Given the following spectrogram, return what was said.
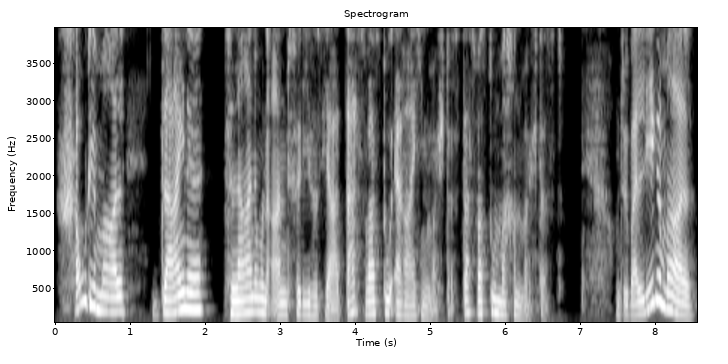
Schau dir mal deine Planungen an für dieses Jahr. Das, was du erreichen möchtest. Das, was du machen möchtest. Und überlege mal,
